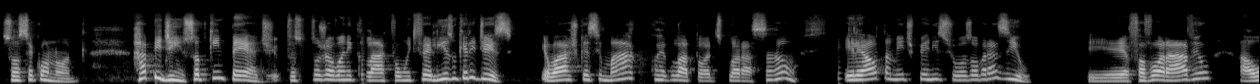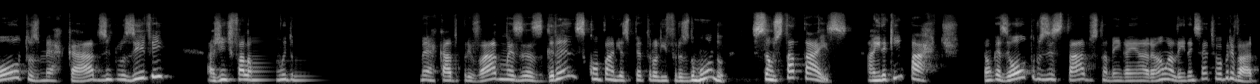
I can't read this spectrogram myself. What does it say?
socioeconômica. Rapidinho, sobre quem perde. O professor Giovanni Clark foi muito feliz no que ele disse. Eu acho que esse marco regulatório de exploração ele é altamente pernicioso ao Brasil. É favorável a outros mercados, inclusive a gente fala muito do mercado privado, mas as grandes companhias petrolíferas do mundo são estatais, ainda que em parte. Então, quer dizer, outros estados também ganharão, além da iniciativa privada.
